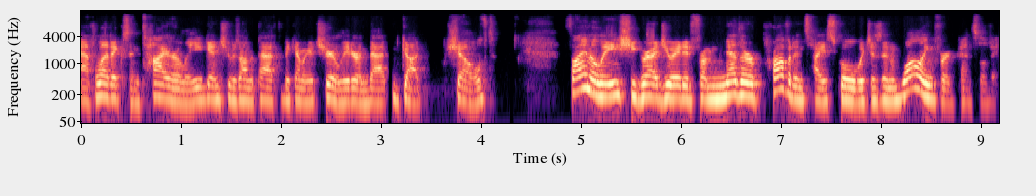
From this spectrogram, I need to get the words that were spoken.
athletics entirely. Again, she was on the path to becoming a cheerleader, and that got shelved. Finally, she graduated from Nether Providence High School, which is in Wallingford, Pennsylvania.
